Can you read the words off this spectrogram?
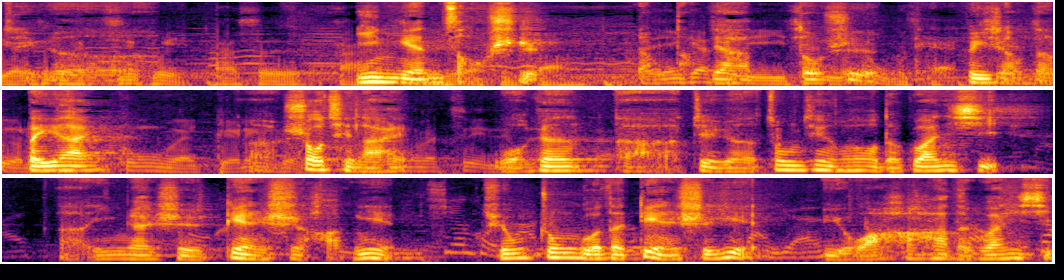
这个英年早逝，让大家都是非常的悲哀。啊，说起来，我跟啊这个宗庆后的关系啊，应该是电视行业，从中国的电视业与娃哈哈的关系。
